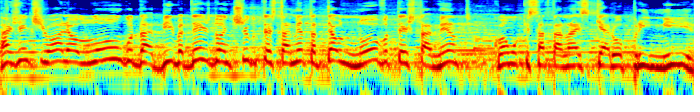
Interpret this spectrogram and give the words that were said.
a gente olha ao longo da Bíblia, desde o Antigo Testamento até o Novo Testamento, como que Satanás quer oprimir,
